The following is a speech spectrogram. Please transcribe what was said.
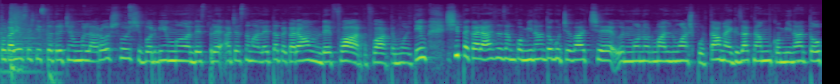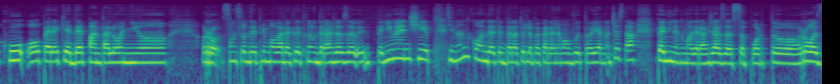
Portocaliu să știți că trecem la roșu și vorbim uh, despre această maletă pe care o am de foarte, foarte mult timp și pe care astăzi am combinat-o cu ceva ce în mod normal nu aș purta, mai exact am combinat-o cu o pereche de pantaloni uh, roz. Un strop de primăvară cred că nu deranjează pe nimeni și ținând cont de temperaturile pe care le-am avut uh, iarna acesta, pe mine nu mă deranjează să port roz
